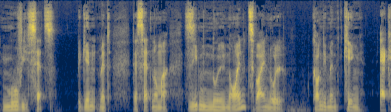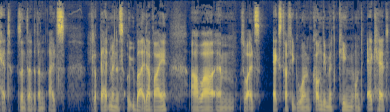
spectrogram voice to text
Movie Sets beginnt mit der Set Nummer 70920. Condiment King Egghead sind da drin als, ich glaube, Batman ist überall dabei, aber ähm, so als Extrafiguren Condiment King und Egghead,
